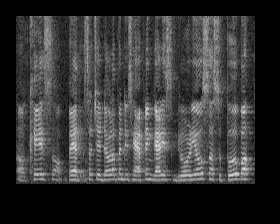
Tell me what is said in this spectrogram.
uh, case uh, where such a development is happening that is Gloriosa superba.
